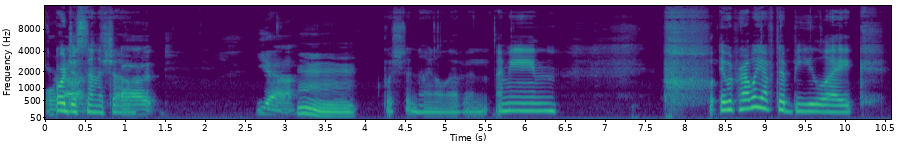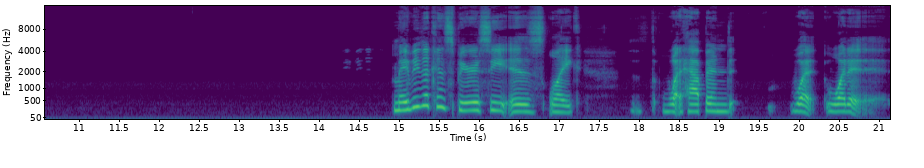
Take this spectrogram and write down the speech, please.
or, or not. just in the show? Uh, yeah, Hmm. Bush did 9/11. I mean, it would probably have to be like maybe the conspiracy is like what happened what what it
